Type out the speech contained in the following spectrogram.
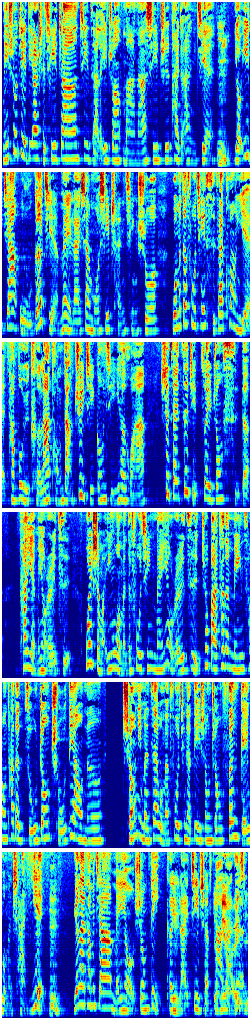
民数记第二十七章记载了一桩马拿西支派的案件。嗯，有一家五个姐妹来向摩西陈情说：“我们的父亲死在旷野，他不与可拉同党聚集攻击耶和华，是在自己最终死的。他也没有儿子，为什么因我们的父亲没有儿子，就把他的名从他的族中除掉呢？求你们在我们父亲的弟兄中分给我们产业。”嗯。原来他们家没有兄弟可以来继承爸爸的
